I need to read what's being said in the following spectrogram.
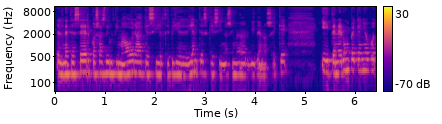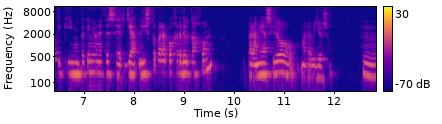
el neceser, cosas de última hora, que si el cepillo de dientes, que si no se me olvide no sé qué. Y tener un pequeño botiquín, un pequeño neceser ya listo para coger del cajón, para mí ha sido maravilloso. Mm,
